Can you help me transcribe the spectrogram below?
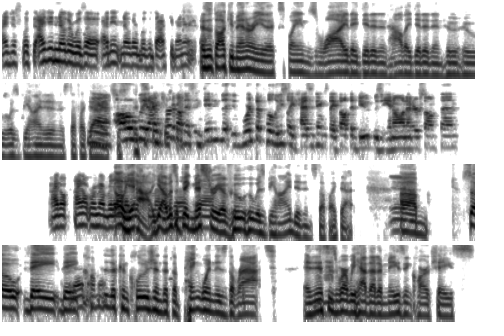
I just looked. I didn't know there was a. I didn't know there was a documentary. there's a documentary that explains why they did it and how they did it and who who was behind it and stuff like that Yeah. Just- Oh wait, I've heard about this. And didn't the, weren't the police like hesitant because they thought the dude was in on it or something? I don't. I don't remember that. oh I yeah yeah it was a the- big yeah. mystery of who who was behind it and stuff like that Yeah. Um, so they they forgot about come that. to the conclusion that the penguin is the rat, and this Mhm. is where we have that amazing car chase,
